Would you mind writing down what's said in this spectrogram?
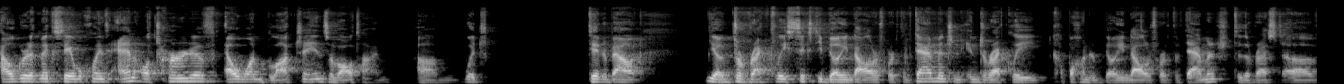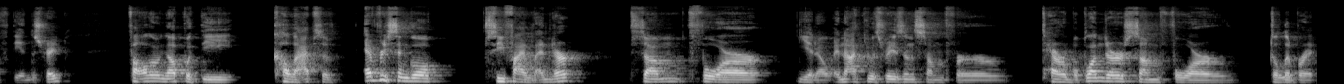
algorithmic stablecoins and alternative L1 blockchains of all time, um, which did about you know directly 60 billion dollars worth of damage and indirectly a couple hundred billion dollars worth of damage to the rest of the industry. Following up with the collapse of every single CeFi lender some for you know innocuous reasons some for terrible blunders some for deliberate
